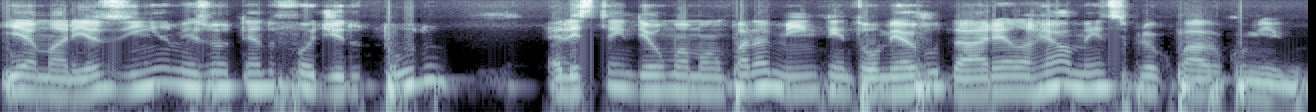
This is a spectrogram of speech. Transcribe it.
e a Mariazinha, mesmo eu tendo fodido tudo, ela estendeu uma mão para mim, tentou me ajudar e ela realmente se preocupava comigo.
